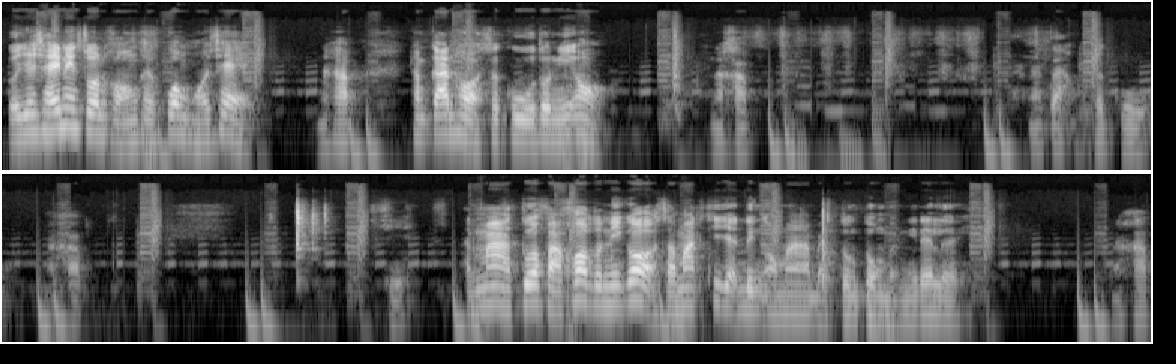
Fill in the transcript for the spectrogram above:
โดยจะใช้ในส่วนของไขควงหัวแฉกนะครับทำการถอดสกรูตัวนี้ออกนะครับหน้าตาของสกรูนะครับ ถัดมาตัวฝาครอบตัวนี้ก็สามารถที่จะดึงออกมาแบบตรงๆแบบนี้ได้เลยนะครับ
